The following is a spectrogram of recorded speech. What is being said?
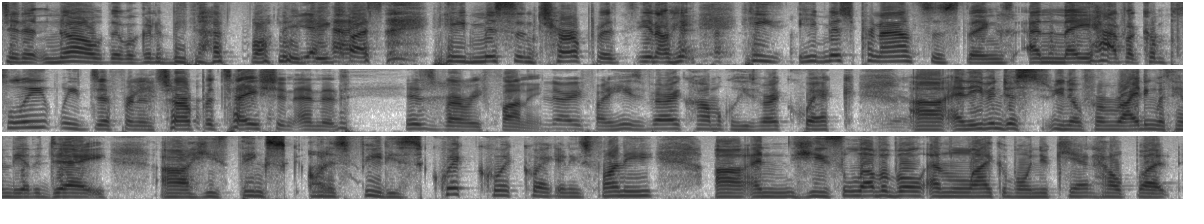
didn't know they were going to be that funny Yes. because he misinterprets you know he he he mispronounces things and they have a completely different interpretation and it is very funny Very funny. He's very comical. He's very quick, uh, and even just you know from writing with him the other day, uh, he thinks on his feet. He's quick, quick, quick, and he's funny, uh, and he's lovable and likable, and you can't help but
